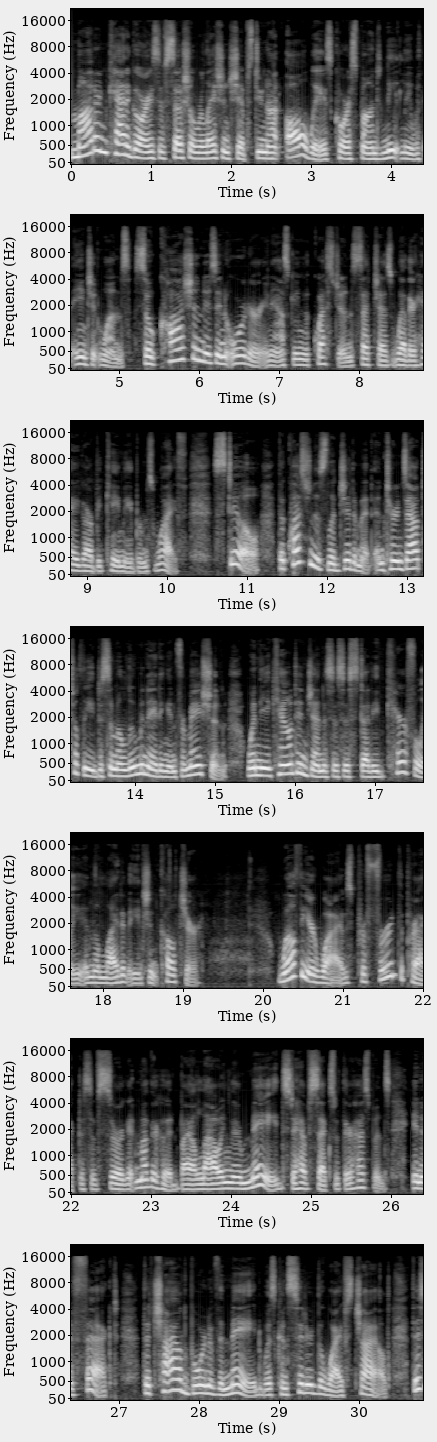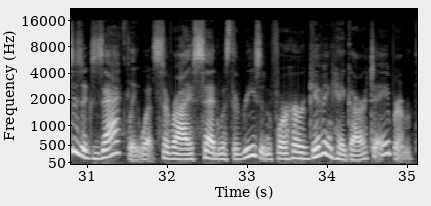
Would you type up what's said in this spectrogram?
Modern categories of social relationships do not always correspond neatly with ancient ones, so caution is in order in asking a question such as whether Hagar became Abram's wife. Still, the question is legitimate and turns out to lead to some illuminating information when the account in Genesis is studied carefully in the light of ancient culture. Wealthier wives preferred the practice of surrogate motherhood by allowing their maids to have sex with their husbands. In effect, the child born of the maid was considered the wife's child. This is exactly what Sarai said was the reason for her giving Hagar to Abram.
